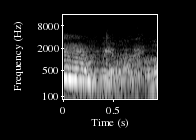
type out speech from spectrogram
嗯。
